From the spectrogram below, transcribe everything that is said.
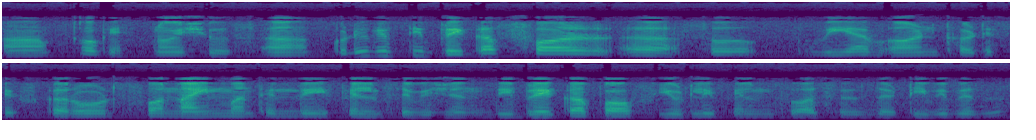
Uh, okay, no issues. Uh, could you give the breakup for, uh, so we have earned 36 crores for nine months in the films division, the breakup of Yoodlee Films versus the TV business?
